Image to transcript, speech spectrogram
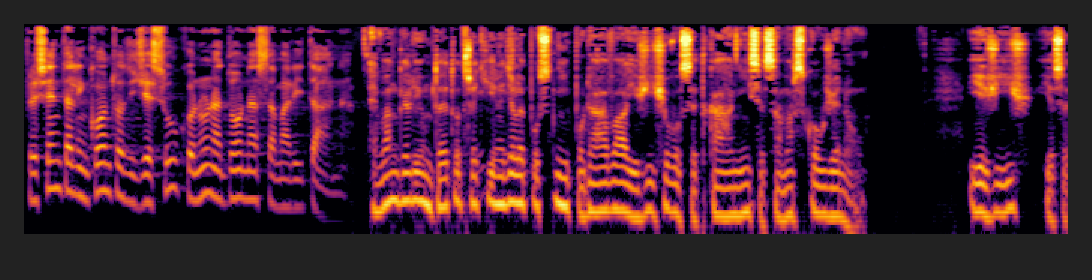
presenta l'incontro di Gesù con una donna samaritana. Evangelium této třetí neděle postní podává Ježíšovo setkání se samarskou ženou. Ježíš je se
